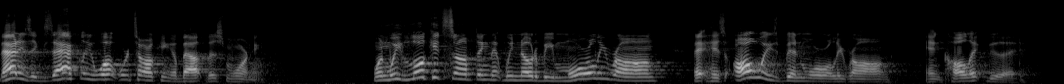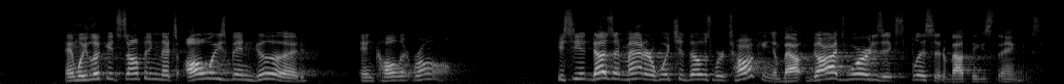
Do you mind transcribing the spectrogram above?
That is exactly what we're talking about this morning. When we look at something that we know to be morally wrong, that has always been morally wrong, and call it good. And we look at something that's always been good and call it wrong. You see, it doesn't matter which of those we're talking about. God's word is explicit about these things.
